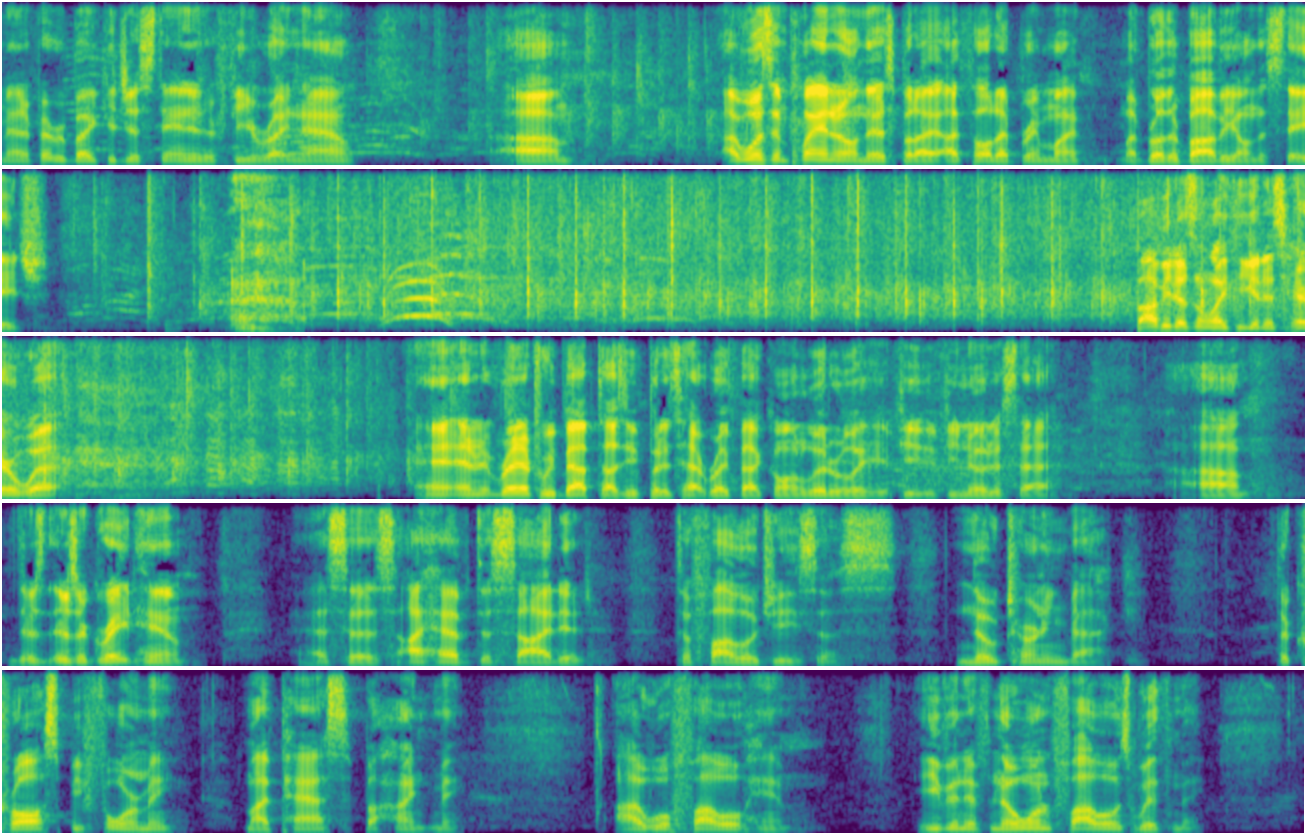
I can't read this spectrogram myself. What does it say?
Amen. If everybody could just stand to their feet right now. Um, I wasn't planning on this, but I, I thought I'd bring my, my brother Bobby on the stage. Bobby doesn't like to get his hair wet. And, and right after we baptized him, he put his hat right back on, literally, if you, if you notice that. Um, there's, there's a great hymn that says, I have decided to follow Jesus, no turning back. The cross before me, my past behind me. I will follow him, even if no one follows with me.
